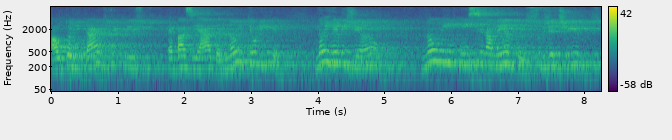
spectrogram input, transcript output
A autoridade de Cristo é baseada não em teoria, não em religião, não em ensinamentos subjetivos,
